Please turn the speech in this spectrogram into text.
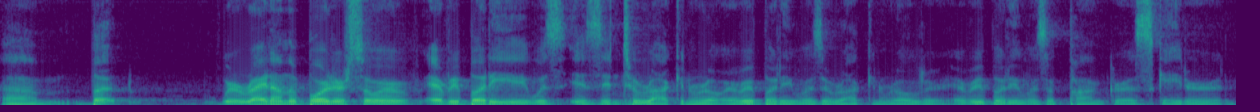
Um, but we're right on the border, so everybody was is into rock and roll. Everybody was a rock and roller. Everybody was a punk or a skater. And,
